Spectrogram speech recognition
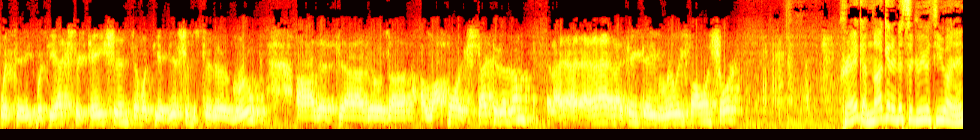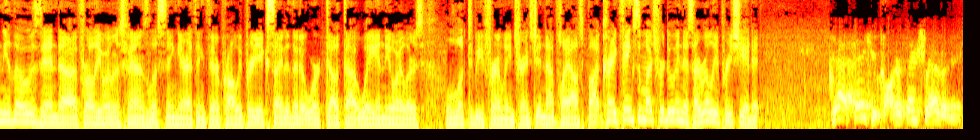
with the with the expectations and with the additions to their group uh, that uh, there was a, a lot more expected of them, and I and I think they've really fallen short. Craig, I'm not going to disagree with you on any of those. And uh, for all the Oilers fans listening here, I think they're probably pretty excited that it worked out that way, and the Oilers look to be firmly entrenched in that playoff spot. Craig, thanks so much for doing this. I really appreciate it. Yeah, thank you, Connor. Thanks for having me.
